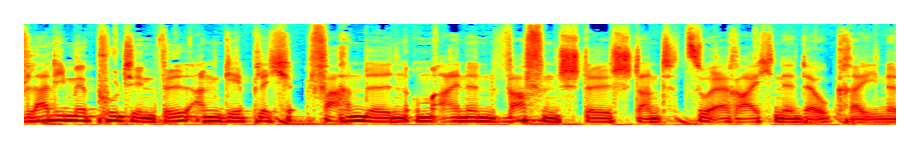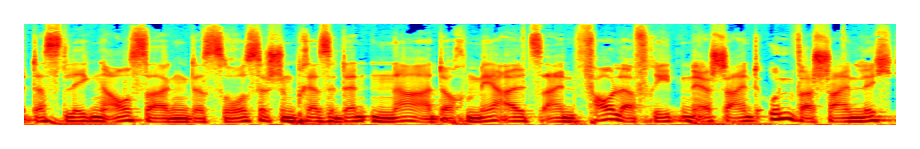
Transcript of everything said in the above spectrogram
Wladimir Putin will angeblich verhandeln, um einen Waffenstillstand zu erreichen in der Ukraine. Das legen Aussagen des russischen Präsidenten nahe. Doch mehr als ein fauler Frieden erscheint unwahrscheinlich.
